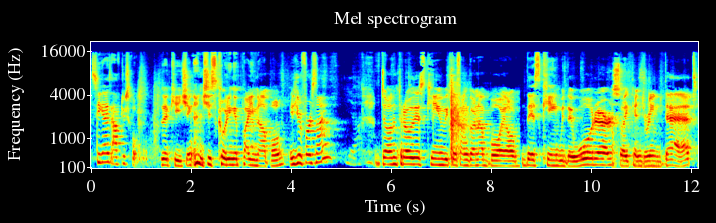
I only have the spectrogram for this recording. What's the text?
See you guys after school. The kitchen and she's cutting a pineapple. Is your first time? Yeah. Don't throw the skin because I'm gonna boil the skin with the water so I can drink that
